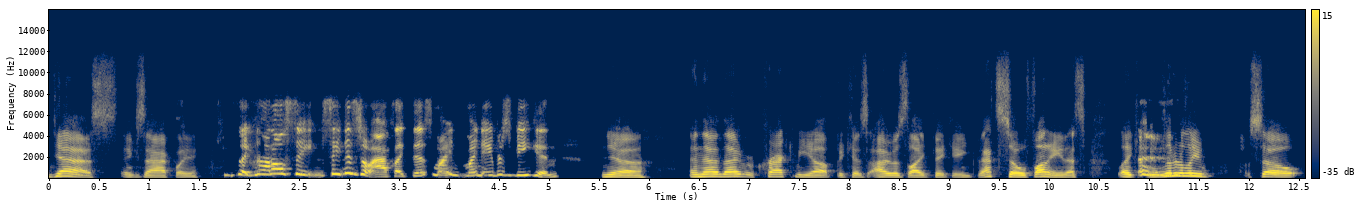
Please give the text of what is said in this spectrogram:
yes exactly She's like, not all Satan Satanists don't act like this. My my neighbor's vegan. Yeah. And that that cracked me up because I was like thinking, that's so funny. That's like literally so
